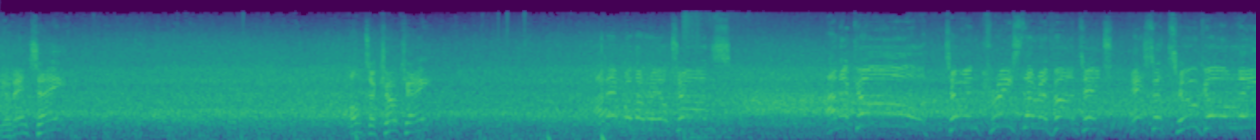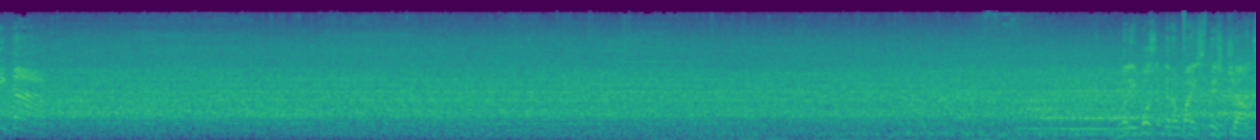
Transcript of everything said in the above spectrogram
Llorente. On to Koke. And in with a real chance. And a goal to increase their advantage. It's a two-goal lead now. Well, he wasn't going to waste this chance.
